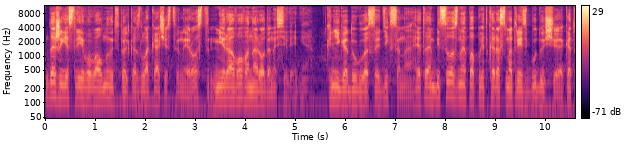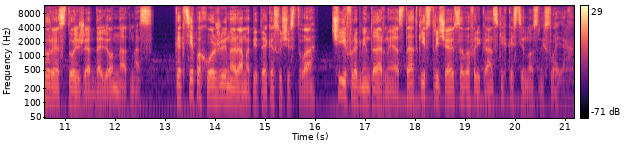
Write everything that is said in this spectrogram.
даже если его волнует только злокачественный рост мирового народонаселения. Книга Дугласа Диксона – это амбициозная попытка рассмотреть будущее, которое столь же отдаленно от нас, как те похожие на рамопитека существа, чьи фрагментарные остатки встречаются в африканских костеносных слоях.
